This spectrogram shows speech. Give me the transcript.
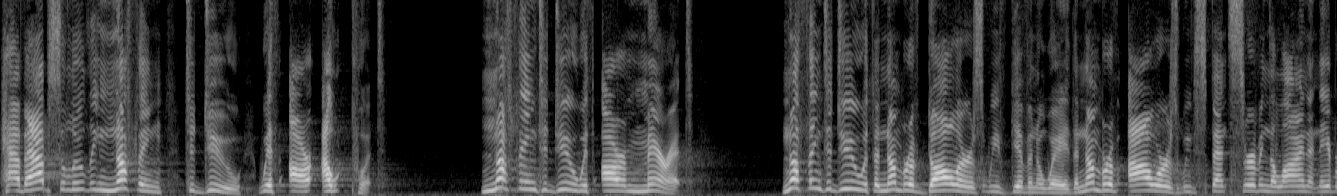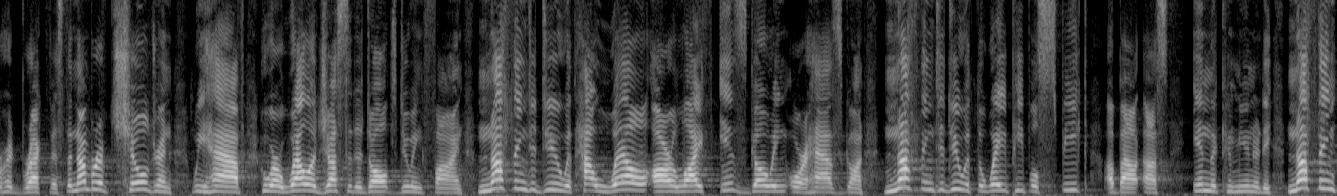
have absolutely nothing to do with our output, nothing to do with our merit, Nothing to do with the number of dollars we've given away, the number of hours we've spent serving the line at neighborhood breakfast, the number of children we have who are well adjusted adults doing fine. Nothing to do with how well our life is going or has gone. Nothing to do with the way people speak about us in the community. Nothing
